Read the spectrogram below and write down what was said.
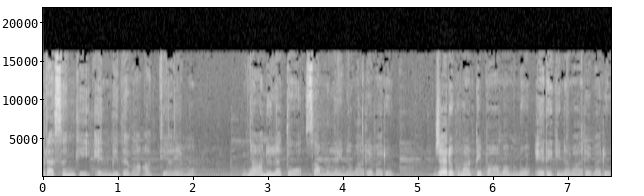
ప్రసంగి ఎనిమిదవ అధ్యాయము. జ్ఞానులతో సములైన వారెవరు? జరుగువాటి భావమును ఎరిగిన వారెవరు?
